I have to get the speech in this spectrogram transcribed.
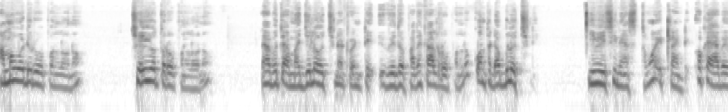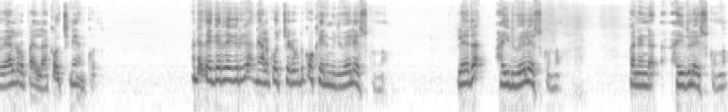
అమ్మఒడి రూపంలోనో చేయూత రూపంలోనో లేకపోతే ఆ మధ్యలో వచ్చినటువంటి వివిధ పథకాల రూపంలో కొంత డబ్బులు వచ్చినాయి ఈవీసీ నేస్తమో ఇట్లాంటి ఒక యాభై వేల రూపాయల దాకా వచ్చినాయి అనుకుందాం. అంటే దగ్గర దగ్గరగా నెలకు వచ్చేటప్పటికి ఒక ఎనిమిది వేలు వేసుకుందాం. లేదా ఐదు వేలు వేసుకుందాం. పన్నెండు ఐదులు వేసుకుందాం.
